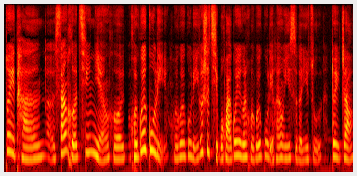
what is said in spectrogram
对谈，呃，三和青年和回归故里，回归故里，一个是起不怀归，一个是回归故里，很有意思的一组对照。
